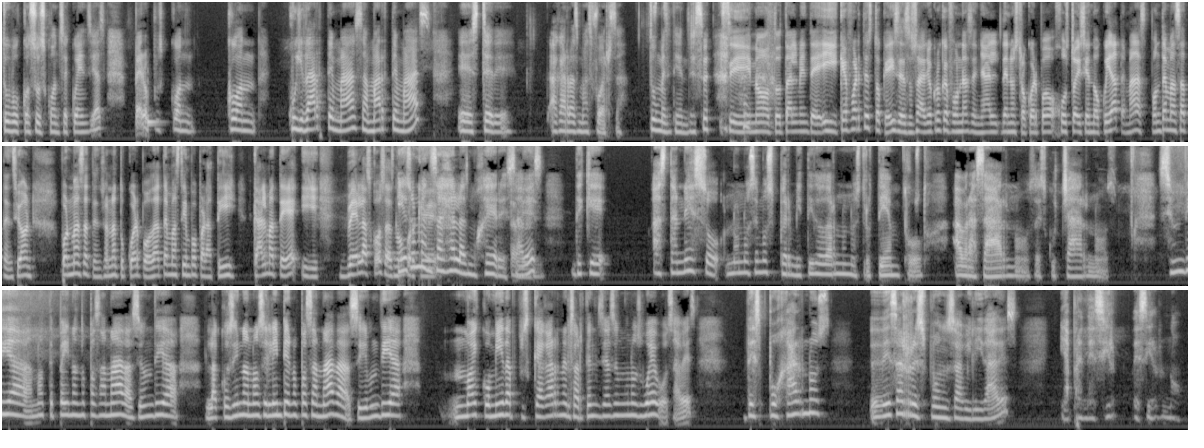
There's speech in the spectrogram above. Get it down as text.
tuvo con sus consecuencias, pero pues con, con cuidarte más, amarte más, este, de, agarras más fuerza. Tú me entiendes. Sí, no, totalmente. Y qué fuerte esto que dices. O sea, yo creo que fue una señal de nuestro cuerpo justo diciendo, cuídate más, ponte más atención, pon más atención a tu cuerpo, date más tiempo para ti, cálmate y ve las cosas, ¿no? Y es Porque un mensaje a las mujeres, también. ¿sabes? De que hasta en eso no nos hemos permitido darnos nuestro tiempo, justo. abrazarnos, escucharnos si un día no te peinas, no pasa nada. Si un día la cocina no se limpia, no pasa nada. Si un día no hay comida, pues que agarren el sartén y se hacen unos huevos, ¿sabes? Despojarnos de esas responsabilidades y aprender a decir, decir no.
